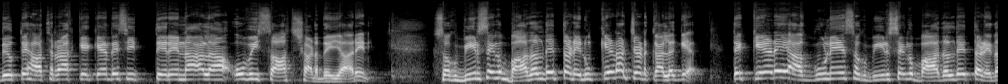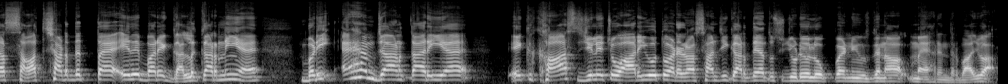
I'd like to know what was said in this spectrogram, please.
ਦੇ ਉੱਤੇ ਹੱਥ ਰੱਖ ਕੇ ਕਹਿੰਦੇ ਸੀ, ਤੇਰੇ ਨਾਲ ਆ, ਉਹ ਵੀ ਸਾਥ ਛੱਡਦੇ ਜਾ ਰਹੇ ਨੇ। ਸੁਖਬੀਰ ਸਿੰਘ ਬਾਦਲ ਦੇ ਧੜੇ ਨੂੰ ਕਿਹੜਾ ਝਟਕਾ ਲੱਗਿਆ? ਤੇ ਕਿਹੜੇ ਆਗੂ ਨੇ ਸੁਖਬੀਰ ਸਿੰਘ ਬਾਦਲ ਦੇ ਧੜੇ ਦਾ ਸਾਥ ਛੱਡ ਦਿੱਤਾ ਹੈ? ਇਹਦੇ ਬਾਰੇ ਗੱਲ ਕਰਨੀ ਹੈ। ਬੜੀ ਅਹਿਮ ਜਾਣਕਾਰੀ ਹੈ। ਇੱਕ ਖਾਸ ਜ਼ਿਲ੍ਹੇ ਚੋਂ ਆ ਰਹੀ ਉਹ ਤੁਹਾਡੇ ਨਾਲ ਸਾਂਝੀ ਕਰਦੇ ਹਾਂ। ਤੁਸੀਂ ਜੁੜਿਓ ਲੋਕਪਾਲ ਨਿਊਜ਼ ਦੇ ਨਾਲ, ਮੈਂ ਹਰਿੰਦਰ ਬਾਜਵਾ।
